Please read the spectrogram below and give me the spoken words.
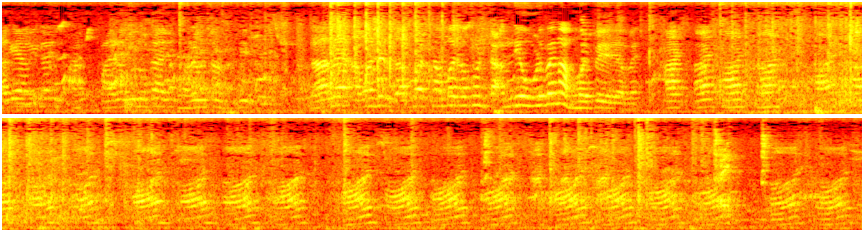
আগে আমি পায়রাগুলোকে আগে ঘরের ভিতর ঢুকিয়ে দিই। নাহলে আমাদের গাব্বার সাম্বা যখন টান দিয়ে উড়বে না ভয় পেয়ে যাবে আয় আয় আয় আয় আয় আয় আয় আয় আয় আয় আয় আয় আয় আয়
